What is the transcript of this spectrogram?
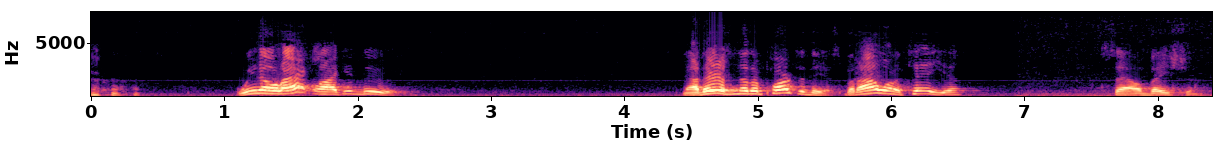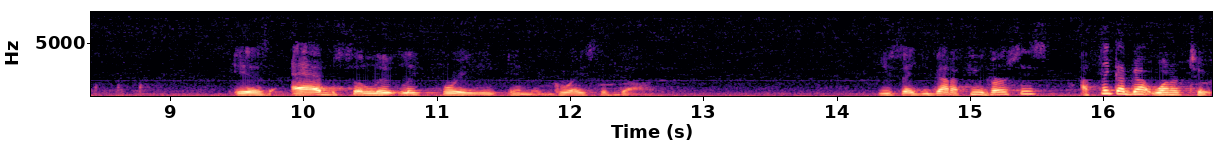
we don't act like it, do we? Now, there's another part to this, but I want to tell you salvation is absolutely free in the grace of God. You say, You got a few verses? I think I got one or two.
